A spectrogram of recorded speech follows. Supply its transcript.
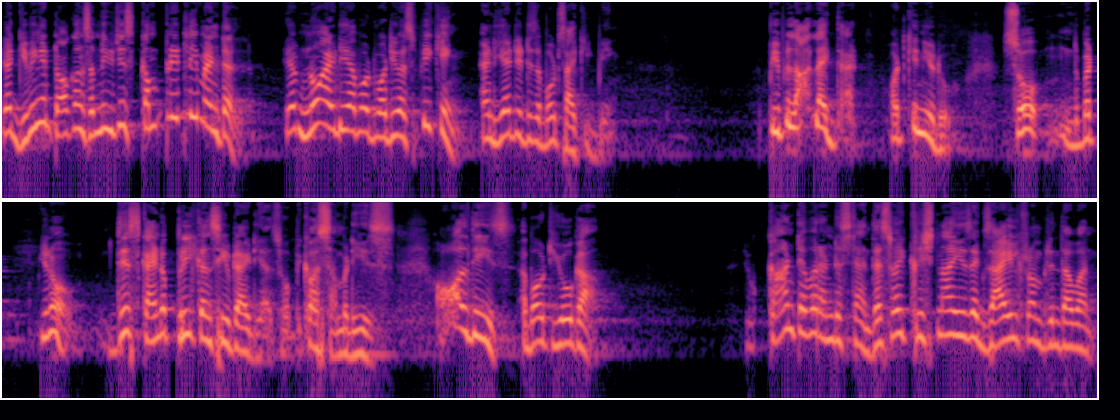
You are giving a talk on something which is completely mental. You have no idea about what you are speaking, and yet it is about psychic being. People are like that. What can you do? So, but you know, this kind of preconceived ideas. So, because somebody is all these about yoga, you can't ever understand. That's why Krishna is exiled from Vrindavan.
